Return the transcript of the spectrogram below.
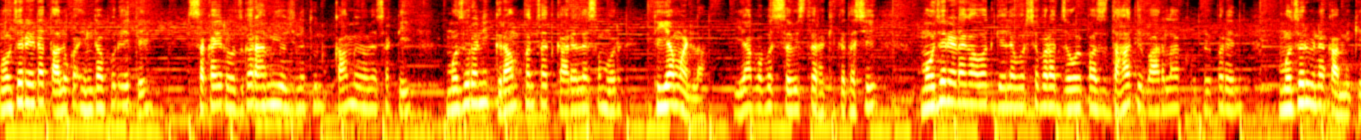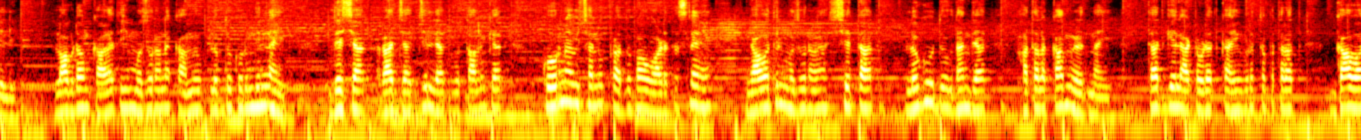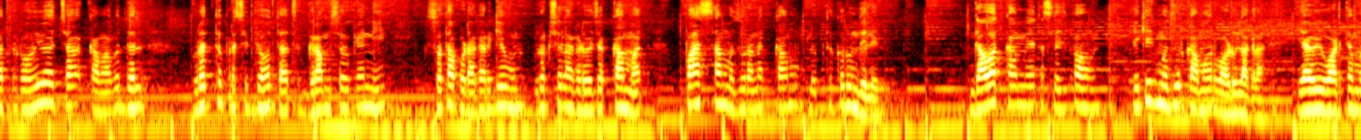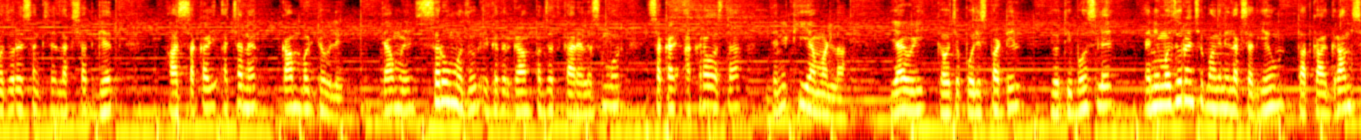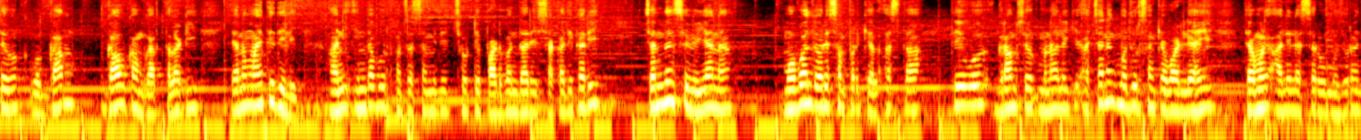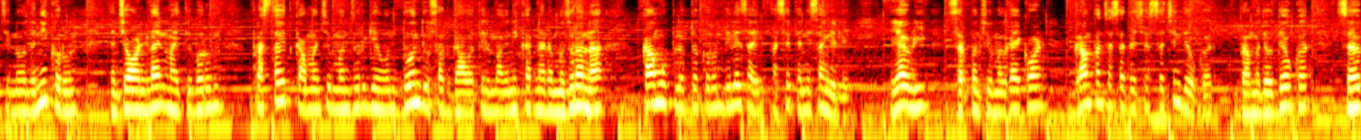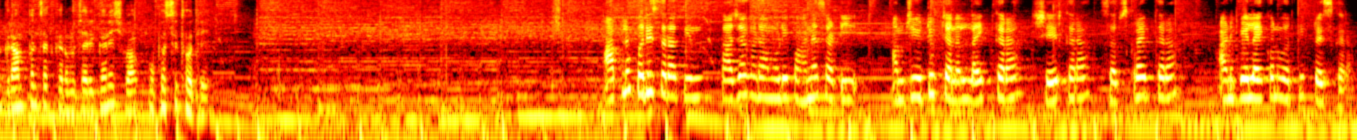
मौजरेडा तालुका इंदापूर येथे सकाळी रोजगार हमी योजनेतून काम मिळवण्यासाठी मजुरांनी ग्रामपंचायत कार्यालयासमोर ठिय्या मांडला. याबाबत सविस्तर हकीकत अशी मौजरेडा गावात गेल्या वर्षभरात जवळपास दहा ते बारा लाख रुपयेपर्यंत मजूर कामे केली. लॉकडाऊन काळातही मजुरांना कामे उपलब्ध करून दिली नाहीत. देशात राज्यात जिल्ह्यात व तालुक्यात कोरोना विषाणू प्रादुर्भाव वाढत असल्याने गावातील मजुरांना शेतात लघु उद्योगधंद्यात हाताला काम मिळत नाही. त्यात गेल्या आठवड्यात काही वृत्तपत्रात गावात रोहियोच्या कामाबद्दल वृत्त प्रसिद्ध होताच ग्रामसेवक यांनी स्वतः पुढाकार घेऊन वृक्ष लागवडीच्या कामात पाच सहा मजुरांना काम उपलब्ध करून दिले. गावात काम मिळत असल्याचे पाहून एक एक मजूर कामावर वाढू लागला. यावेळी वाढत्या मजुरी संख्या लक्षात घेत आज सकाळी अचानक काम बंद ठेवले. त्यामुळे सर्व मजूर एकत्र ग्रामपंचायत कार्यालयासमोर सकाळी अकरा वाजता त्यांनी ठिय्या मांडला. यावेळी गावचे पोलीस पाटील ज्योती भोसले यांनी मजुरांची मागणी लक्षात घेऊन तात्काळ ग्रामसेवक व गाम गाव कामगार तलाठी यांना माहिती दिली आणि इंदापूर पंचायत समितीत छोटे पाटबंधारे शाखाधिकारी चंदन सेवे यांना मोबाईलद्वारे संपर्क केला असता ते व ग्रामसेवक म्हणाले की अचानक मजूर संख्या वाढली आहे त्यामुळे आलेल्या सर्व मजुरांची नोंदणी करून त्यांची ऑनलाईन माहिती भरून प्रस्तावित कामांची मंजुरी घेऊन दोन दिवसात गावातील मागणी करणाऱ्या मजुरांना काम उपलब्ध करून दिले जाईल असे त्यांनी सांगितले. यावेळी सरपंच विमल गायकवाड ग्रामपंचायत सदस्य सचिन देवकर ब्रह्मदेव देवकर सह ग्रामपंचायत कर्मचारी गणेश वाघ उपस्थित होते. आपल्या परिसरातील ताज्या घडामोडी पाहण्यासाठी आमचे यूट्यूब चॅनल लाईक करा शेअर करा सबस्क्राईब करा आणि बेल आयकॉनवरती प्रेस करा.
